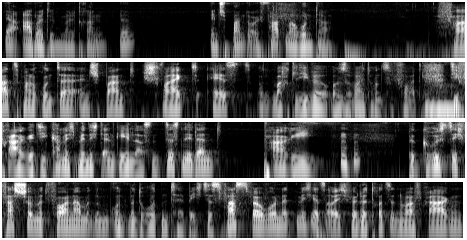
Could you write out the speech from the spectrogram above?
ja, arbeitet mal dran. Ne? Entspannt euch, fahrt mal runter. Fahrt mal runter, entspannt, schweigt, esst und macht Liebe und so weiter und so fort. Die Frage, die kann ich mir nicht entgehen lassen. Disneyland Paris begrüßt dich fast schon mit Vornamen und, mit rotem Teppich. Das fast verwundert mich jetzt, aber ich würde trotzdem nochmal fragen,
